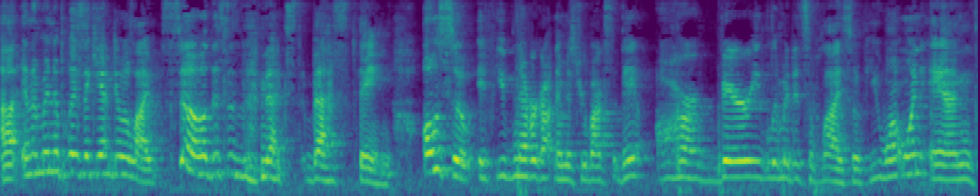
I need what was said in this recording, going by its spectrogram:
Uh, and I'm in a place I can't do it live. So this is the next best thing. Also, if you've never gotten a mystery box, they are very limited supply. So if you want one and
